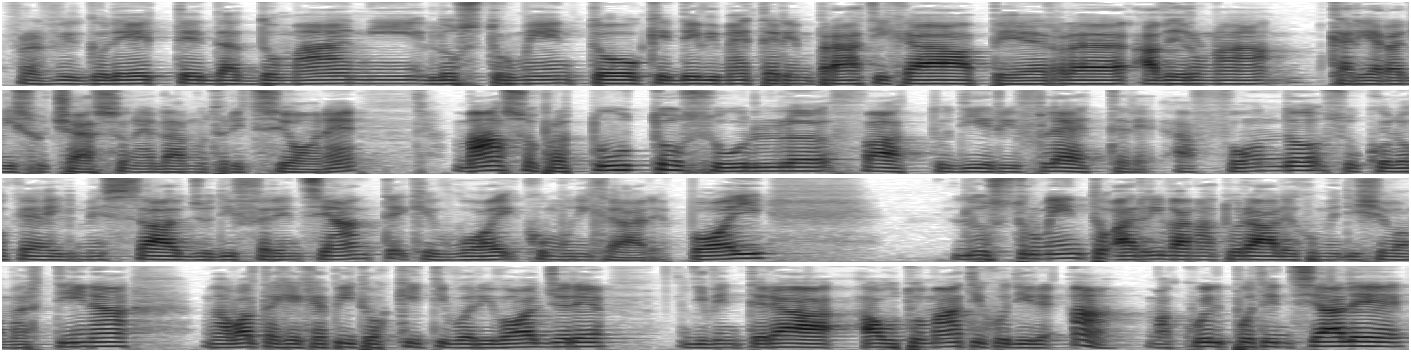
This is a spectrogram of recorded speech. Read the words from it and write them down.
fra virgolette, da domani lo strumento che devi mettere in pratica per avere una carriera di successo nella nutrizione, ma soprattutto sul fatto di riflettere a fondo su quello che è il messaggio differenziante che vuoi comunicare. Poi lo strumento arriva naturale, come diceva Martina, una volta che hai capito a chi ti vuoi rivolgere, diventerà automatico dire ah, ma quel potenziale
